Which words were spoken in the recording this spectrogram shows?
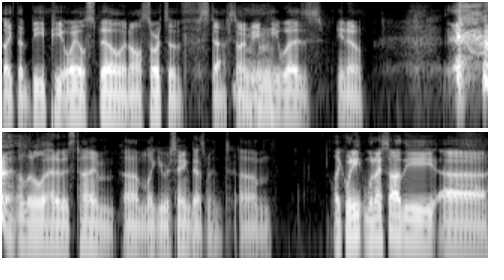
like the BP oil spill and all sorts of stuff. So I mean, Mhm. he was, you know, a little ahead of his time, um, like you were saying, Desmond. Um, like when he when I saw the uh,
